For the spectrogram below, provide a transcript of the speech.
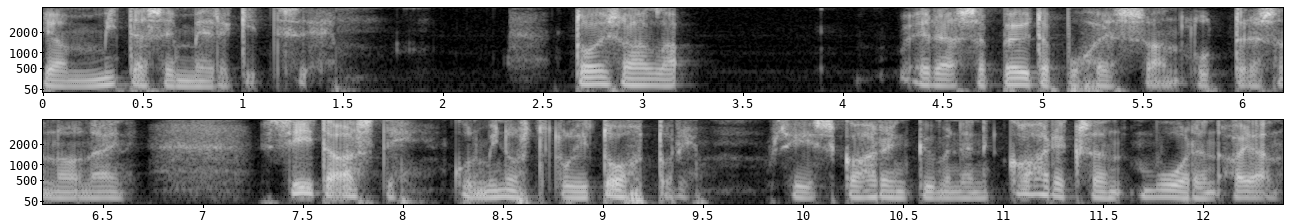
ja mitä se merkitsee. Toisaalla edessä pöytäpuheessaan Luther sanoo näin, siitä asti kun minusta tuli tohtori, siis 28 vuoden ajan,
